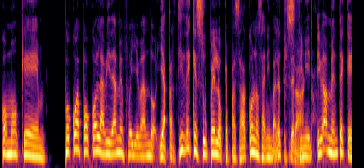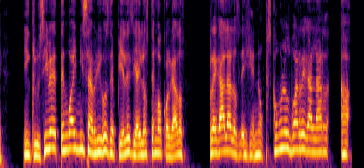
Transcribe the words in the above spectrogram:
como que poco a poco la vida me fue llevando y a partir de que supe lo que pasaba con los animales, pues Exacto. definitivamente que inclusive tengo ahí mis abrigos de pieles y ahí los tengo colgados. Regálalos. Le dije, no, pues ¿cómo los voy a regalar? Ah,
